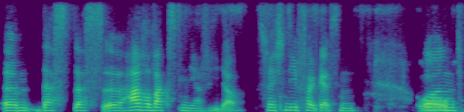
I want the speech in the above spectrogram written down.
ähm, das, das äh, Haare wachsen ja wieder. Das werde ich nie vergessen. Wow. Und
